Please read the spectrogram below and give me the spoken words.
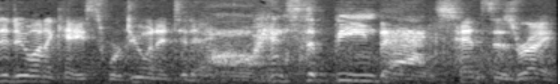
to do on a case, we're doing it today. Oh, hence the beanbags. Hence is right.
